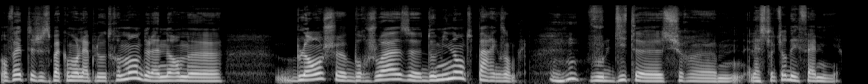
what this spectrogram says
en fait, je ne sais pas comment l'appeler autrement, de la norme euh, blanche, bourgeoise, dominante, par exemple. Mhm. Vous le dites euh, sur la structure des familles.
